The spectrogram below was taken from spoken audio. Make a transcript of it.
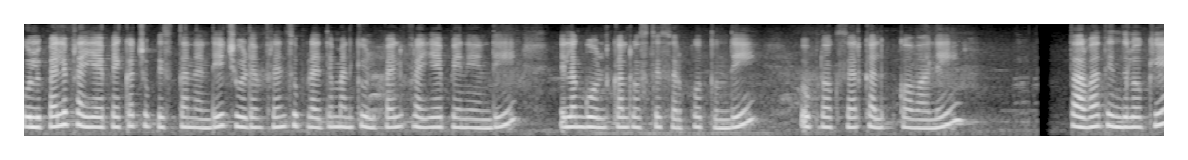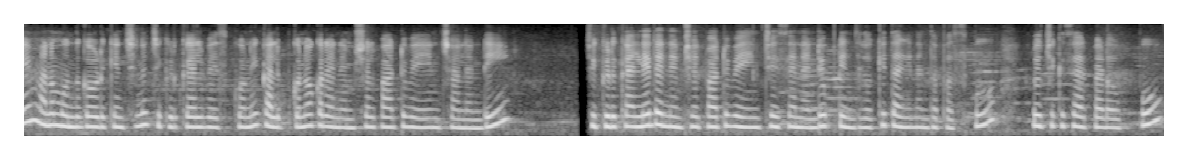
ఉల్లిపాయలు ఫ్రై అయిపోయాక చూపిస్తానండి. చూడండి ఫ్రెండ్స్ ఇప్పుడైతే మనకి ఉల్లిపాయలు ఫ్రై అయిపోయినాయండి. ఇలా గోల్డ్ కలర్ వస్తే సరిపోతుంది. ఇప్పుడు ఒకసారి కలుపుకోవాలి. తర్వాత ఇందులోకి మనం ముందుగా ఉడికించిన చిక్కుడుకాయలు వేసుకొని కలుపుకొని ఒక రెండు నిమిషాల పాటు వేయించాలండి. చిక్కుడుకాయలని రెండు నిమిషాల పాటు వేయించేసానండి. ఇప్పుడు ఇందులోకి తగినంత పసుపు రుచికి సరిపడా ఉప్పు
